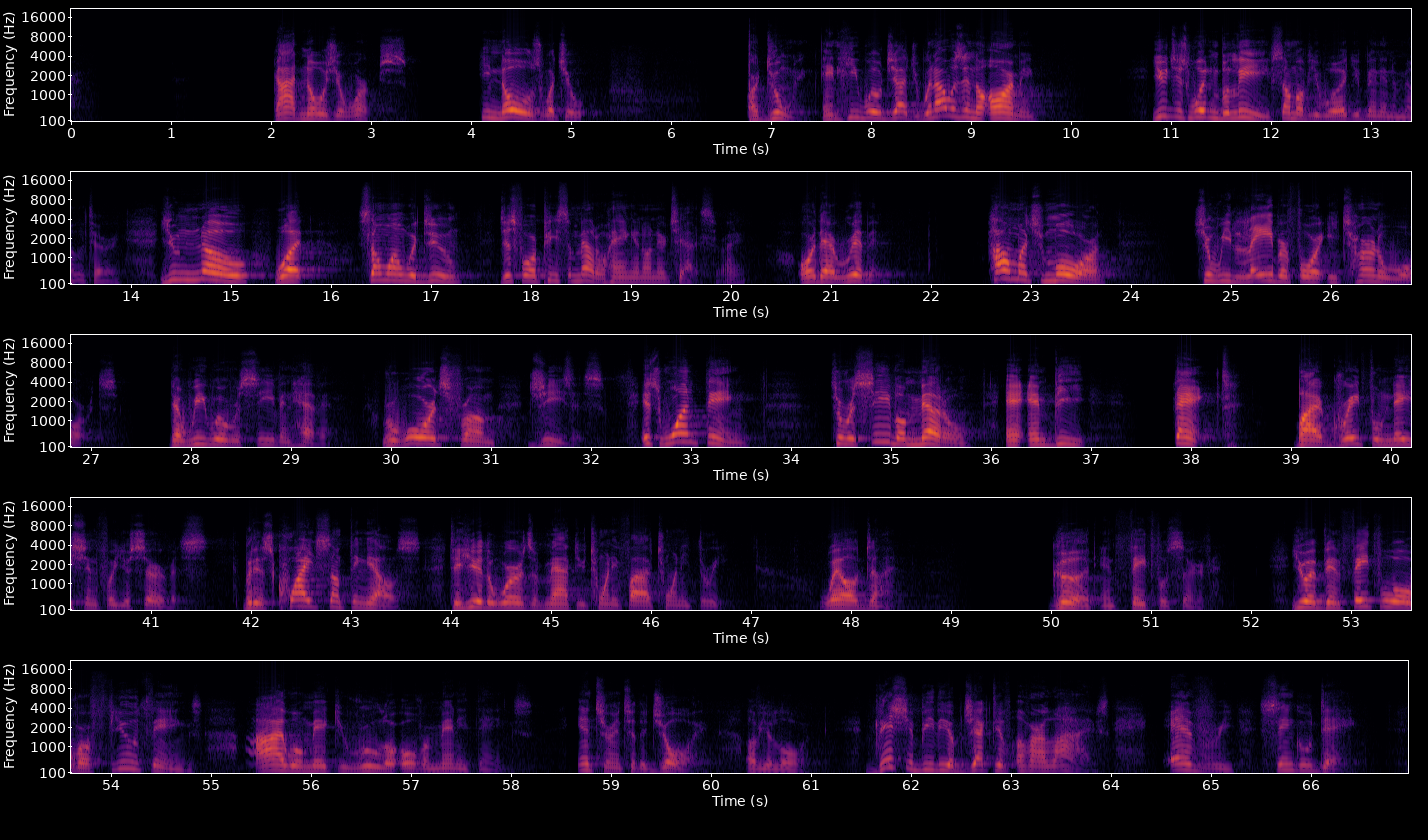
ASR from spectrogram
God knows your works. He knows what you are doing, and He will judge you. When I was in the Army, you just wouldn't believe, some of you would, you've been in the military. You know what someone would do just for a piece of metal hanging on their chest, right? Or that ribbon. How much more should we labor for eternal rewards that we will receive in heaven? Rewards from Jesus. It's one thing to receive a medal and, and be thanked by a grateful nation for your service, but it's quite something else to hear the words of Matthew 25 23. Well done, good and faithful servant. You have been faithful over a few things. I will make you ruler over many things. Enter into the joy of your Lord. This should be the objective of our lives every single day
